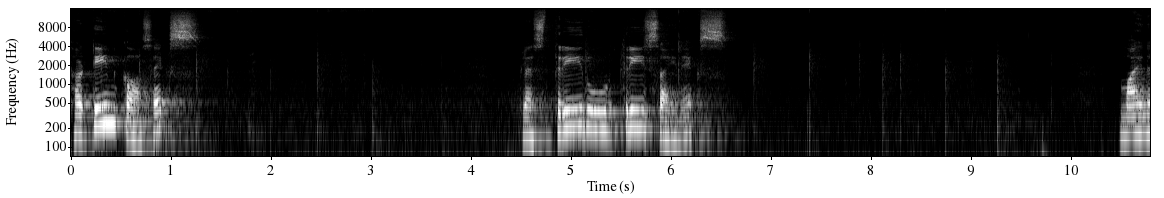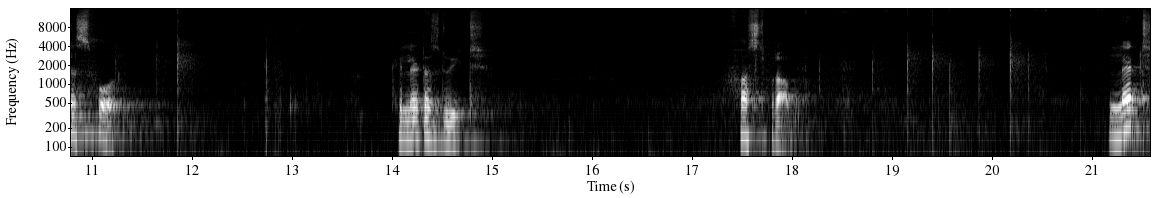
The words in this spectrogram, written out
13 cos x plus 3 root 3 sin x minus 4. Okay, let us do it. First problem. Let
